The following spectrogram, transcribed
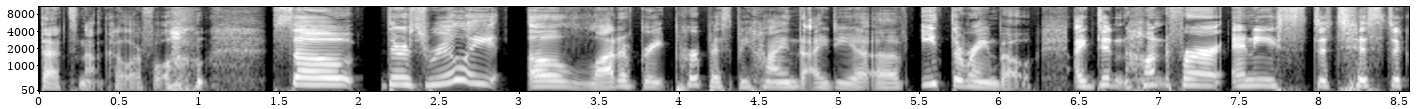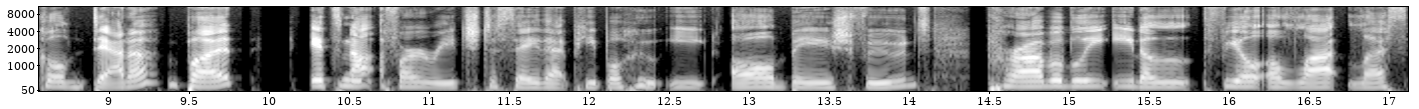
that's not colorful. so there's really a lot of great purpose behind the idea of eat the rainbow. I didn't hunt for any statistical data, but it's not far reach to say that people who eat all beige foods probably eat a feel a lot less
